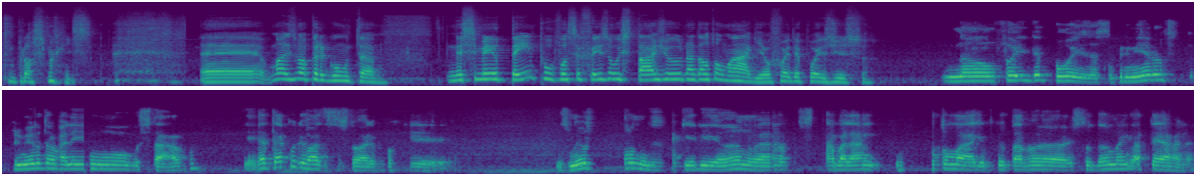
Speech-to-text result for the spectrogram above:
próxima a isso. É, mais uma pergunta. Nesse meio tempo, você fez um estágio na Dalton Mag, ou foi depois disso? Não, foi depois. Assim, primeiro, primeiro trabalhei com o Gustavo. E é até curiosa essa história, porque os meus planos naquele ano era trabalhar em Automag, porque eu estava estudando na Inglaterra, né?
